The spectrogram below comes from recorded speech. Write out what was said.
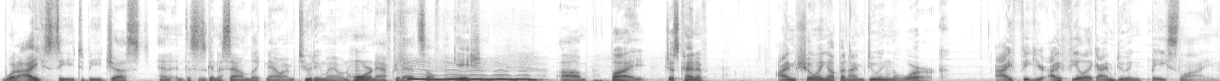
what I see to be just, and this is going to sound like now I'm tooting my own horn after that self negation, um, by just kind of, I'm showing up and I'm doing the work. I figure, I feel like I'm doing baseline.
